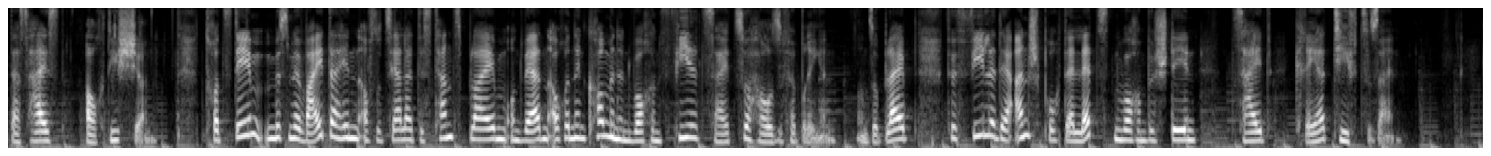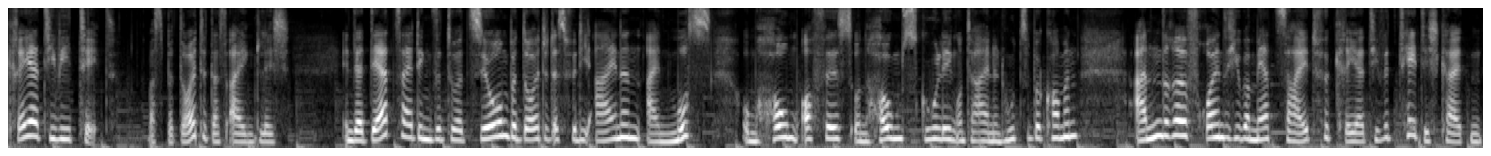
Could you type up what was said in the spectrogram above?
das heißt auch die Schirn. Trotzdem müssen wir weiterhin auf sozialer Distanz bleiben und werden auch in den kommenden Wochen viel Zeit zu Hause verbringen. Und so bleibt für viele der Anspruch der letzten Wochen bestehen, Zeit kreativ zu sein. Kreativität. Was bedeutet das eigentlich? In der derzeitigen Situation bedeutet es für die einen ein Muss, um Homeoffice und Homeschooling unter einen Hut zu bekommen. Andere freuen sich über mehr Zeit für kreative Tätigkeiten.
